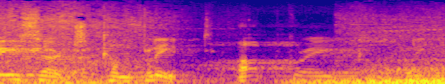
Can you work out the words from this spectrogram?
Research complete. Upgrade complete.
